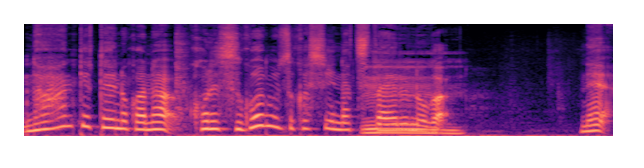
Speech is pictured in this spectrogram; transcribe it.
なんて言ったらいいのかな？これすごい難しいな、伝えるのがうん。ね。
